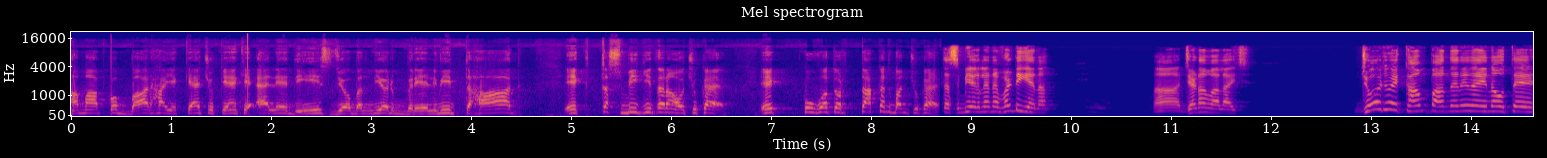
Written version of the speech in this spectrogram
ہم آپ کو بارہا یہ کہہ چکے ہیں کہ اہل حدیث جو بندی اور بریلوی اتحاد ایک تسبیح کی طرح ہو چکا ہے ایک قوت اور طاقت بن چکا ہے۔ تسبیح اگلے نے وڈی ہے نا؟ ہاں جڑا والا جو جو ایک کام پاندے نے نا انہاں ہوتے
